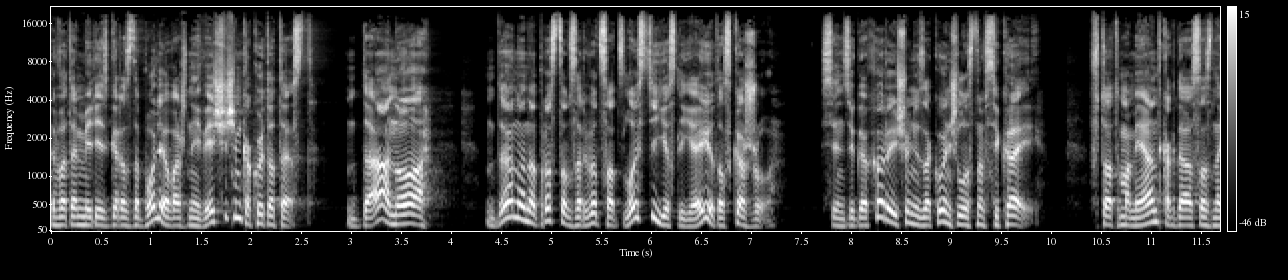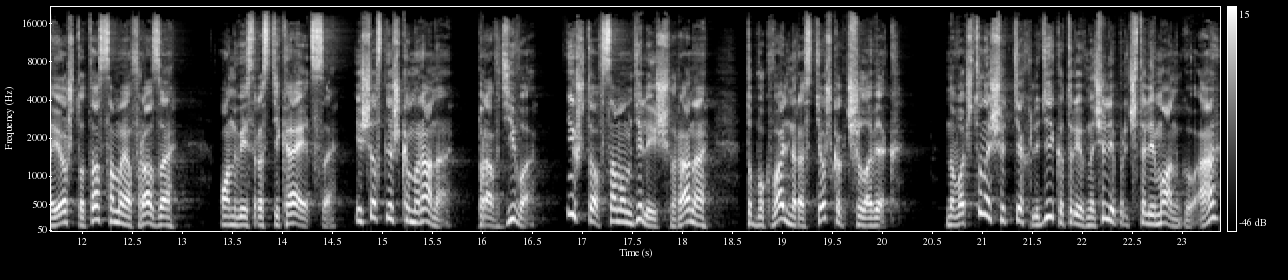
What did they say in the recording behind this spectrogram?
В этом мире есть гораздо более важные вещи, чем какой-то тест. Да, но... Да, но она просто взорвётся от злости, если я ей это скажу. Сензюгахара ещё не закончила с Навсекай. В тот момент, когда осознаешь, что та самая фраза «он весь растекается» еще слишком рано, правдиво, и что в самом деле еще рано, то буквально растешь как человек. Но вот что насчет тех людей, которые вначале прочитали мангу, а?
